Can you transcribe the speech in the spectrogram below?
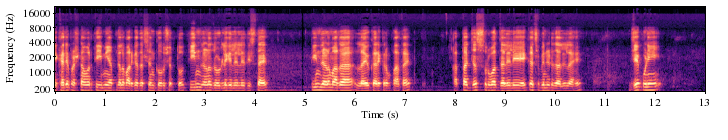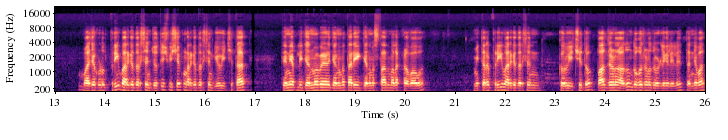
एखाद्या प्रश्नावरती मी आपल्याला मार्गदर्शन करू शकतो. तीन जण जोडले गेलेले दिसत आहेत. तीन जण माझा लाईव्ह कार्यक्रम पाहत आहेत आत्ता जस्ट सुरुवात झालेली आहे. एकच मिनिट झालेलं आहे. जे कोणी माझ्याकडून फ्री मार्गदर्शन ज्योतिषविषयक मार्गदर्शन घेऊ इच्छितात त्यांनी आपली जन्मवेळ जन्मतारीख जन्मस्थान मला कळवावं. मी त्याला फ्री मार्गदर्शन करू इच्छितो. पाच जण अजून दोघं जण जोडले गेलेले धन्यवाद.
